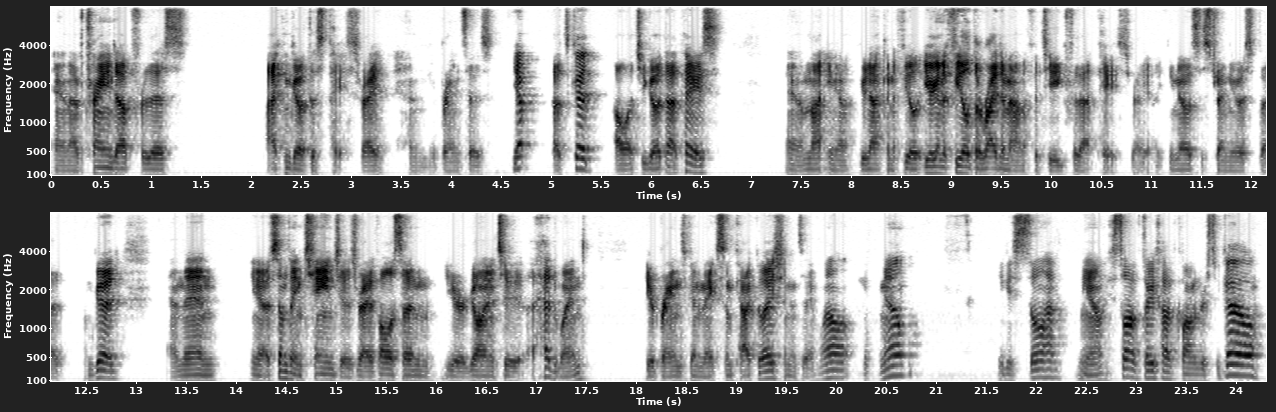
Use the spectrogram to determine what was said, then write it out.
and I've trained up for this I can go at this pace right? And your brain says yep that's good. I'll let you go at that pace. And I'm not you know you're not going to feel you're going to feel the right amount of fatigue for that pace right? Like you know this is strenuous but I'm good. And then you know if something changes right if all of a sudden you're going into a headwind your brain's going to make some calculation and say well you know you still have, you know, you still have 35 kilometers to go.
